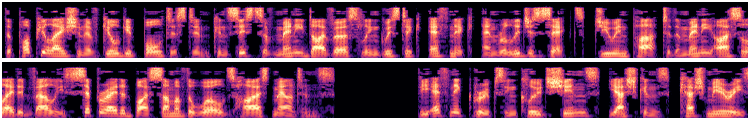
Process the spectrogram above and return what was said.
The population of Gilgit-Baltistan consists of many diverse linguistic, ethnic, and religious sects, due in part to the many isolated valleys separated by some of the world's highest mountains. The ethnic groups include Shins, Yashkins, Kashmiris,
